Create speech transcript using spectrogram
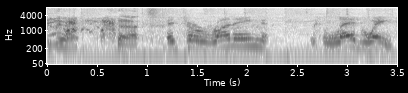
Yeah. It's her running lead weights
